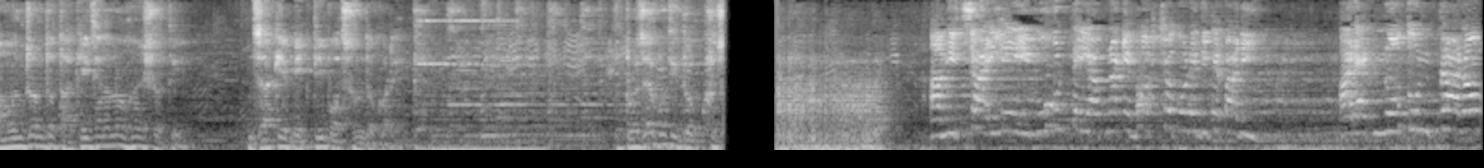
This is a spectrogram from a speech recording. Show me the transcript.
আমন্ত্রণ তো তাকেই জানানো হয় সতী যাকে ব্যক্তি পছন্দ করে। প্রজাপতি দক্ষ আমি চাইলে এই মুহূর্তেই আপনাকে ভস্ম করে দিতে পারি। আর এক নতুন প্রারম্ভের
